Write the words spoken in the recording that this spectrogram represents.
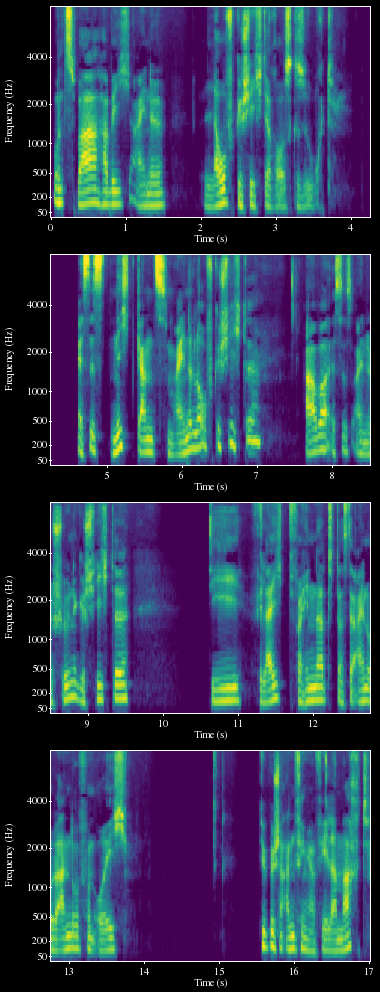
Und zwar habe ich eine Laufgeschichte rausgesucht. Es ist nicht ganz meine Laufgeschichte, aber es ist eine schöne Geschichte, die vielleicht verhindert, dass der ein oder andere von euch typische Anfängerfehler macht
